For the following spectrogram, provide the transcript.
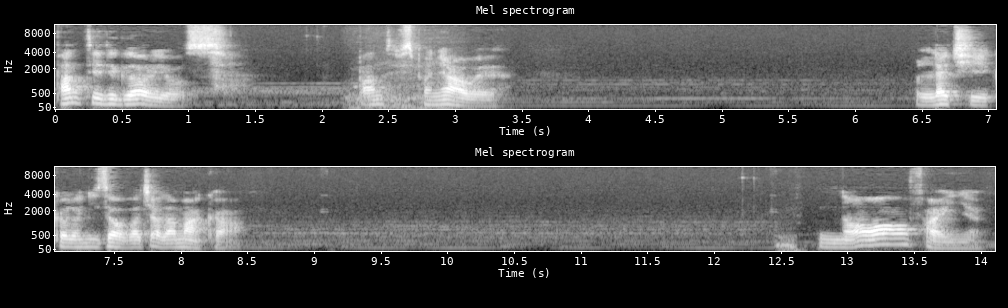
Panty the Glorious. Panty wspaniały. Leci kolonizować Alamaka. No, fajnie.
